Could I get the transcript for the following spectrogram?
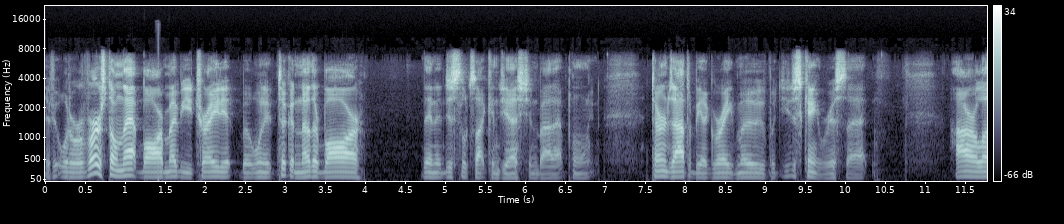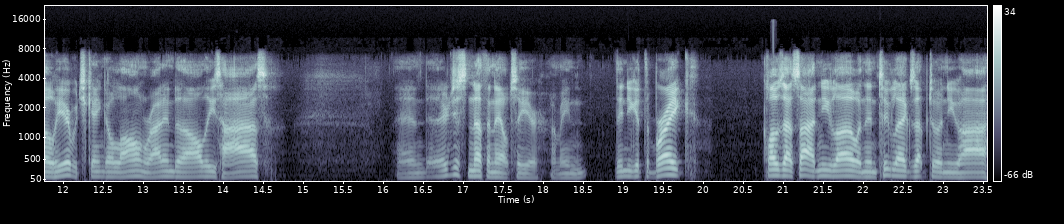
If it would have reversed on that bar, maybe you trade it. But when it took another bar, then it just looks like congestion by that point. It turns out to be a great move, but you just can't risk that. High or low here, but you can't go long right into all these highs. And there's just nothing else here. I mean, then you get the break, close outside new low and then two legs up to a new high.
